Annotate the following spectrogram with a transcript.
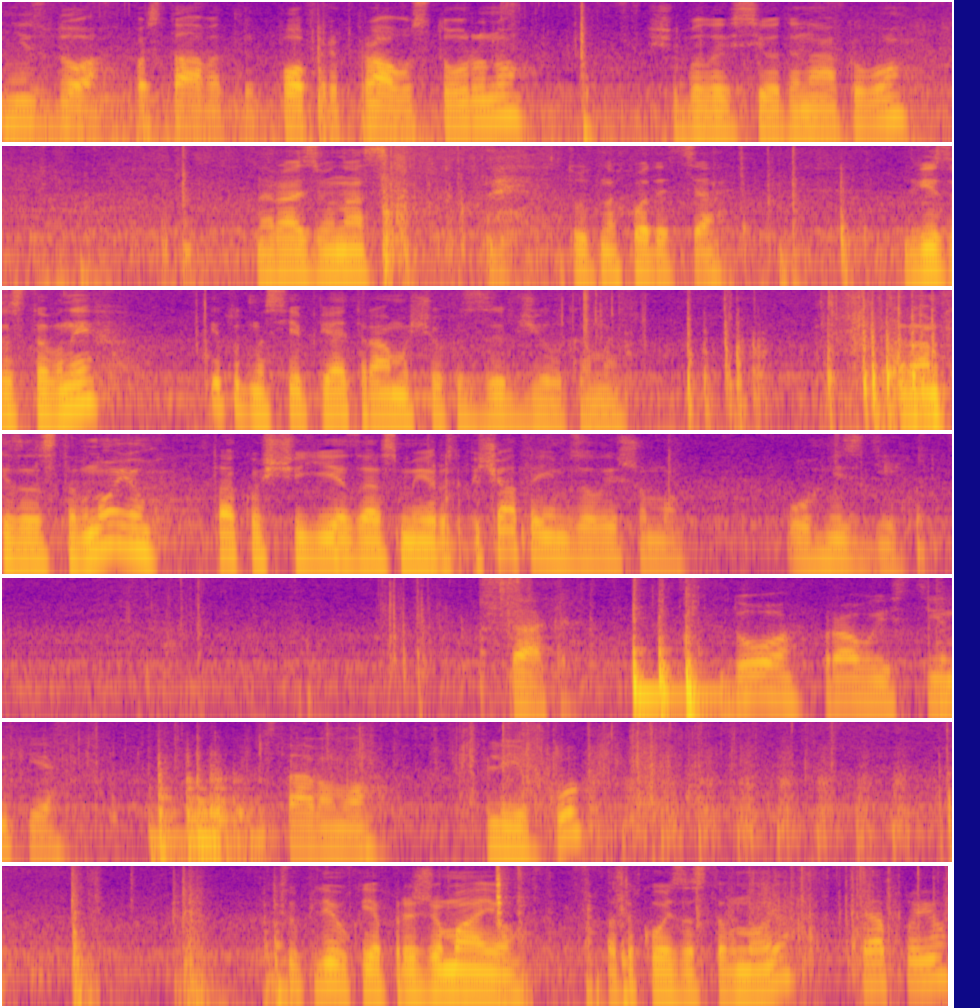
гніздо поставити попри праву сторону, щоб були всі одинаково. Наразі у нас тут знаходиться дві заставних і тут у нас є 5 рамочок з бджілками. Рамки за заставною також ще є. Зараз ми її розпечатаємо, залишимо у гнізді. Так, до правої стінки ставимо плівку. Цю плівку я прижимаю отакою заставною теплою.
